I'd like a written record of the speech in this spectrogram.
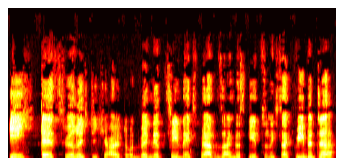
ich es für richtig halte. Und wenn jetzt zehn Experten sagen, das geht und ich sage, wie bitte?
